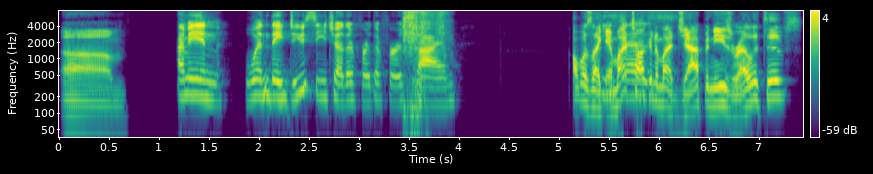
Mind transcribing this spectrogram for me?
Um, I mean, when they do see each other for the first time, I was like, He "Am I talking to my Japanese relatives?"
